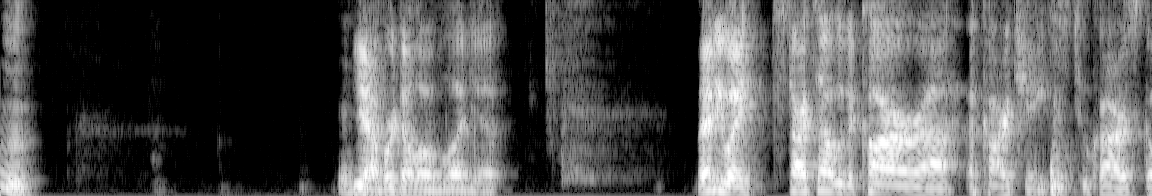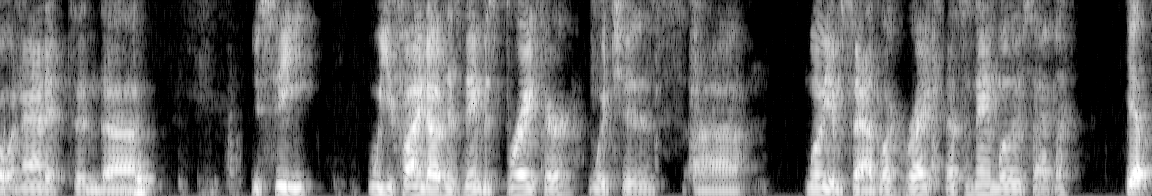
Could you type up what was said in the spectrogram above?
Hmm. Yeah, Bordello of Blood. Yeah. But anyway, starts out with a car, uh, a car chase. Two cars going at it, and uh, you see, well, you find out his name is Breaker, which is uh, William Sadler, right? That's his name, William Sadler. Yep.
